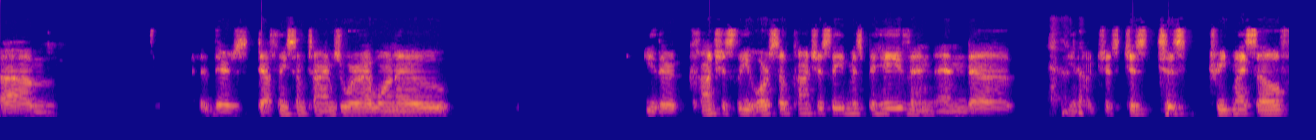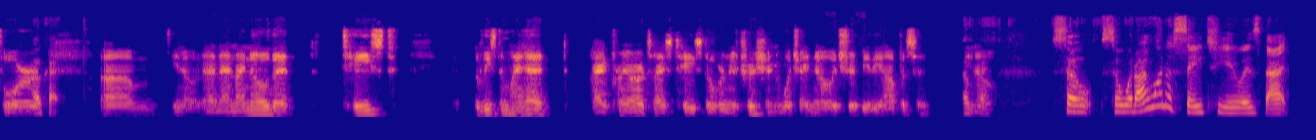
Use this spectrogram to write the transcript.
Um, there's definitely some times where I want to either consciously or subconsciously misbehave and and uh, you know just just just treat myself or okay. um, you know and and I know that taste at least in my head I prioritize taste over nutrition which I know it should be the opposite okay. you know so so what I want to say to you is that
